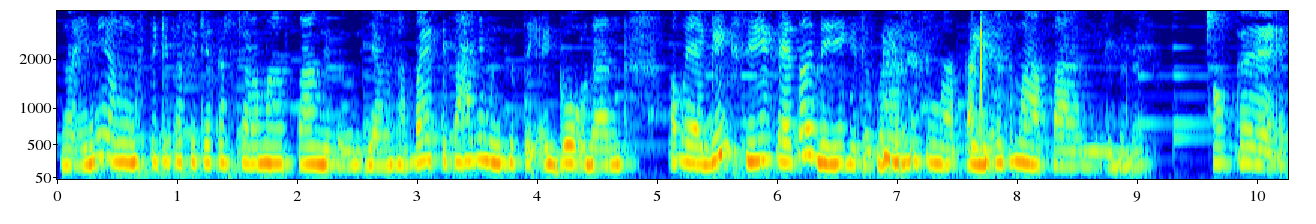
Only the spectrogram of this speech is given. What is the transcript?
Nah ini yang mesti kita pikirkan secara matang gitu. Jangan sampai kita hanya mengikuti ego dan apa ya gengsi kayak tadi gitu kan. gengsi semata ya. Gengsi semata gitu benar. Oke,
